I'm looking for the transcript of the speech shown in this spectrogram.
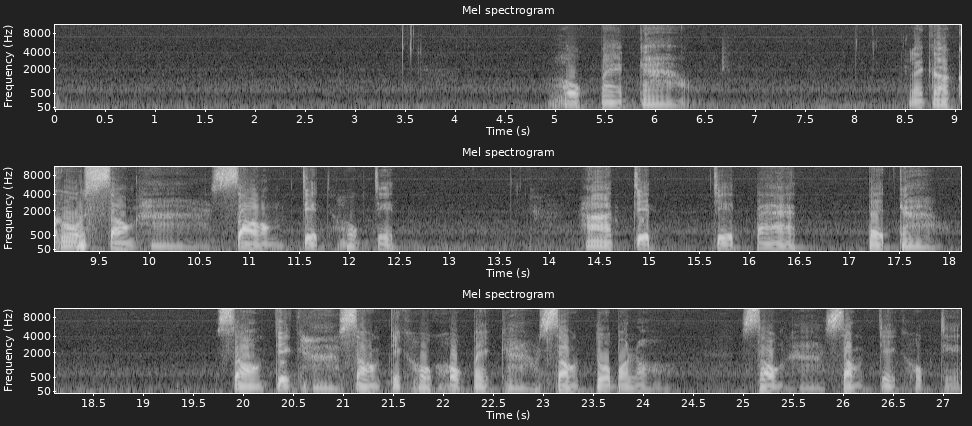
276 หกแปดเก้าสองตัวบอลอสองห้าสองเจ็ดหกเจ็ด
